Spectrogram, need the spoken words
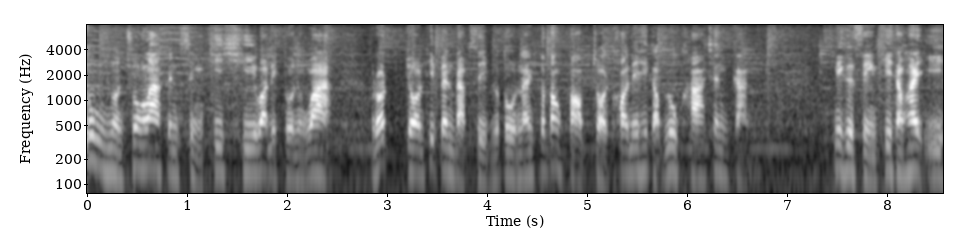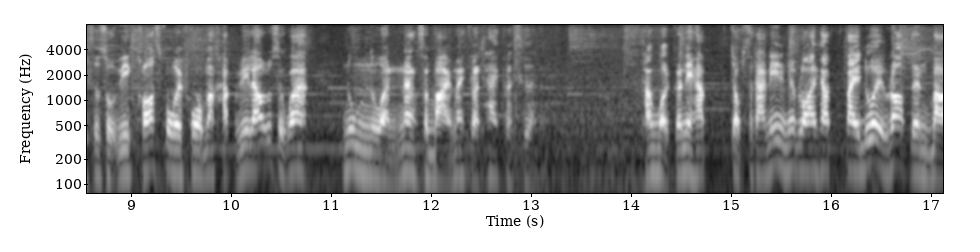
นุ่มนวลช่วงล่างเป็นสิ่งที่ชี้วัดอีกตัวหนึ่งว่า รถยนต์ที่เป็นแบบ4ประตูนั้นก็ต้องตอบโจทย์ข้อนี้ให้กับลูกค้าเช่นกัน นี่คือสิ่งที่ทำให้ Isuzu V-Cross 4x4 มาขับแบบนี้แล้วรู้สึกว่านุ่มนวลนั่งสบายไม่กระแทกกระเทือน ทั้งหมดก็นี่ครับ จบสถานีหนึ่งเรียบร้อยครับ ไปด้วยรอบเดินเบา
